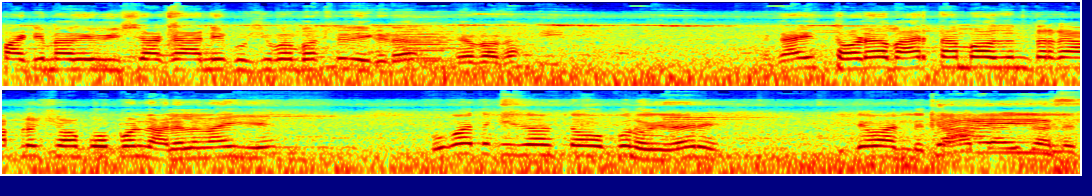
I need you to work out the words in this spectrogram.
पाठीमागे विशाखा आणि खुशी पण बसले इकडं. हे बघा. गाई थोडं बाहेर थांबा अजून तर काय आपलं शॉप ओपन झालेलं नाहीये. बघू आता किती वाजता ओपन होईल रे किती वाजले दहा चाळीस झालेत.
